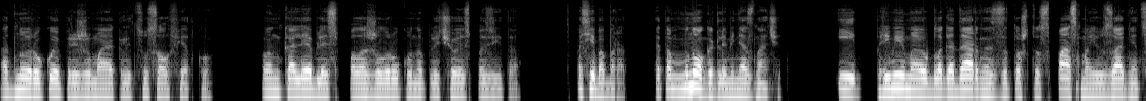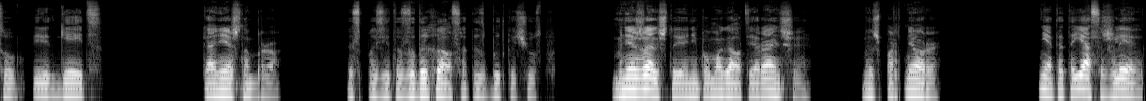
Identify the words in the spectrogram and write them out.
одной рукой прижимая к лицу салфетку. Он, колеблясь, положил руку на плечо Эспозита. Спасибо, брат. Это много для меня значит. И прими мою благодарность за то, что спас мою задницу перед Гейтс. Конечно, бро. Эспозита задыхался от избытка чувств. Мне жаль, что я не помогал тебе раньше. Мы ж партнеры. Нет, это я сожалею.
